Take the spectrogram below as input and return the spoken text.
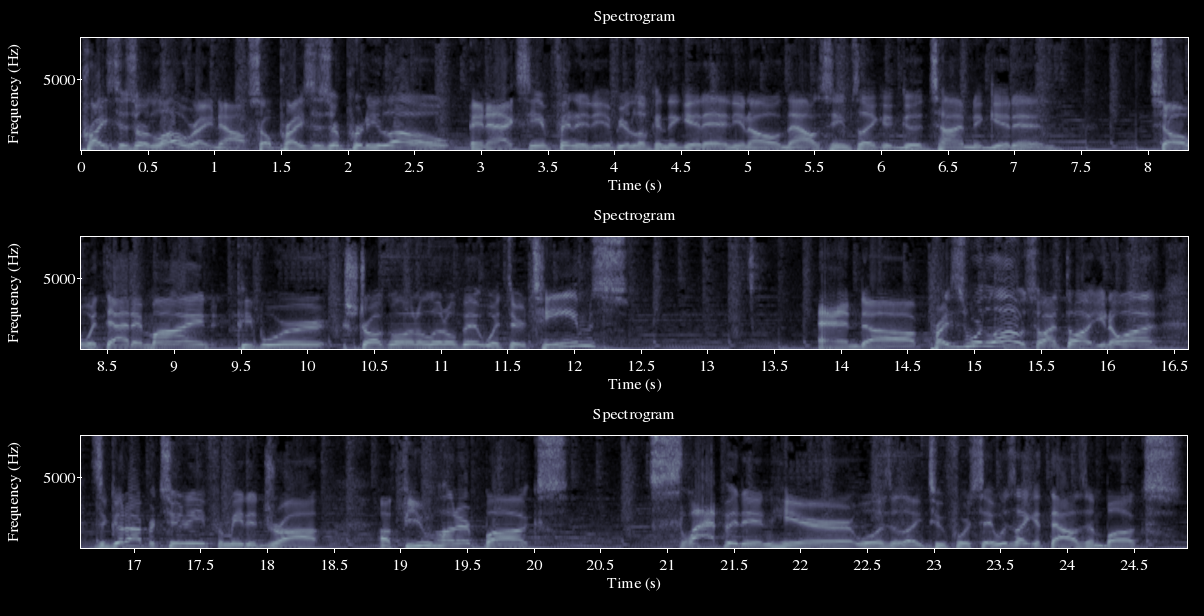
prices are low right now. So prices are pretty low in Axie Infinity. If you're looking to get in, you know, now seems like a good time to get in. So with that in mind, people were struggling a little bit with their teams. And uh, prices were low, so I thought, you know what? It's a good opportunity for me to drop a few hundred bucks, slap it in here. What was it like? Two, four, six? It was like a thousand bucks,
